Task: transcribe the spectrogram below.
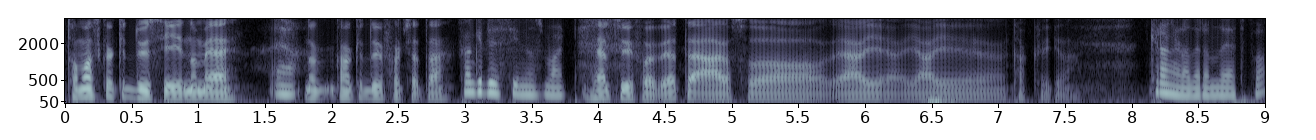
Thomas, skal ikke du si noe mer? Ja. Nå kan ikke du fortsette? Kan ikke du si noe smart? Helt uforberedt. Det er altså Jeg, jeg, jeg takler ikke det. Krangla dere om det etterpå?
